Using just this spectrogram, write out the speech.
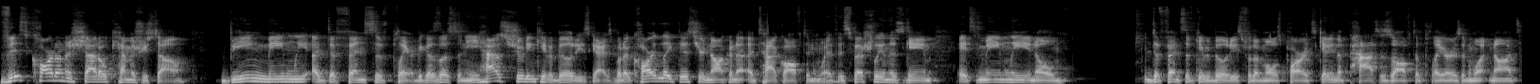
This card on a shadow chemistry style being mainly a defensive player because listen he has shooting capabilities guys but a card like this you're not going to attack often with especially in this game it's mainly you know defensive capabilities for the most part it's getting the passes off to players and whatnot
